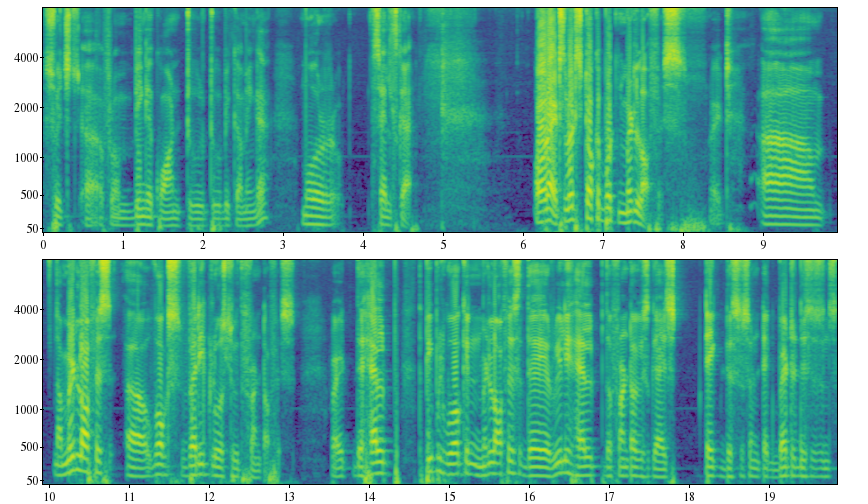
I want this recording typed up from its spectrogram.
switched uh, from being a quant to to becoming a more sales guy all right so let's talk about middle office right? Um, now middle office uh, works very closely with front office right? They help the people who work in middle office they really help the front office guys take decisions take better decisions.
